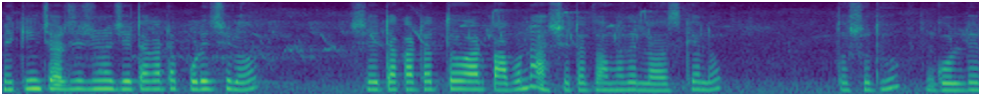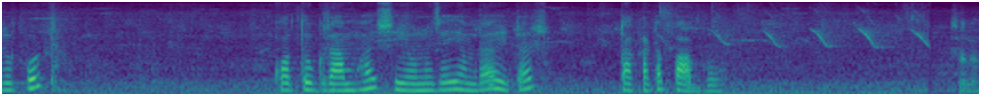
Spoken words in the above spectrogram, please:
মেকিং চার্জের জন্য যে টাকাটা পড়েছিল, সেই টাকাটা তো আর পাবো না, সেটা তো আমাদের লস গেল। তো শুধু গোল্ডের ওপর কত গ্রাম হয় সেই অনুযায়ী আমরা এটার টাকাটা পাবো। চলো।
